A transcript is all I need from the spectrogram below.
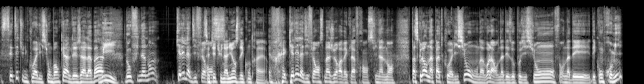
C'était une coalition bancale déjà à la base. Oui. Donc finalement, quelle est la différence? C'était une alliance des contraires. Quelle est la différence majeure avec la France finalement? Parce que là, on n'a pas de coalition, on a voilà, on a des oppositions, on a des, des compromis.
